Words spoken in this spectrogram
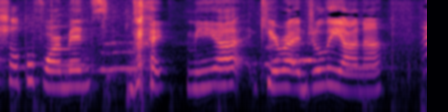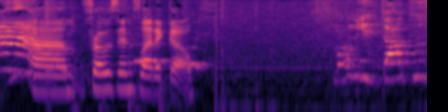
Special performance by Miya, Keira, and Julianna. Um, Frozen's Let It Go. Mommy's about to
